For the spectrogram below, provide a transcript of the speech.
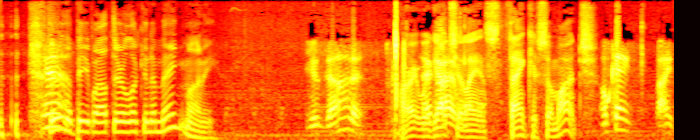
They're the people out there looking to make money. You got it. All right, we Heck, got you. Lance. Thank you so much. Okay, bye.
